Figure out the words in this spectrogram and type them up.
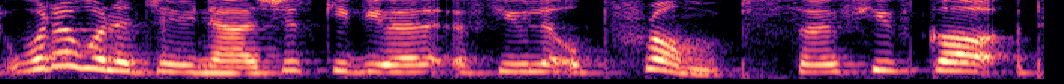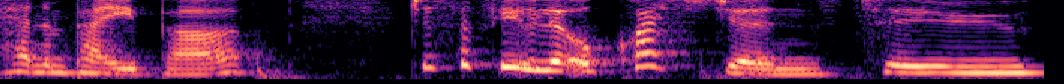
What I want to do now is just give you a, a few little prompts. So if you've got a pen and paper, just a few little questions to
